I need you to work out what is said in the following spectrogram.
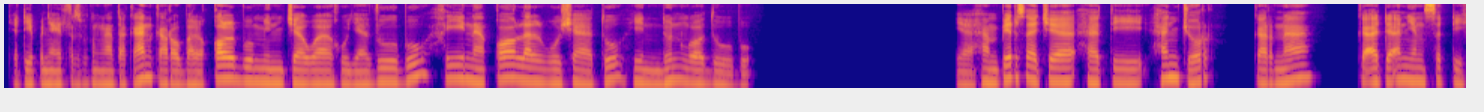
Jadi penyair tersebut mengatakan karobal qalbu min jawahu yadhubu hina qalal wushatu hindun ghadubu. Ya, hampir saja hati hancur karena keadaan yang sedih.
